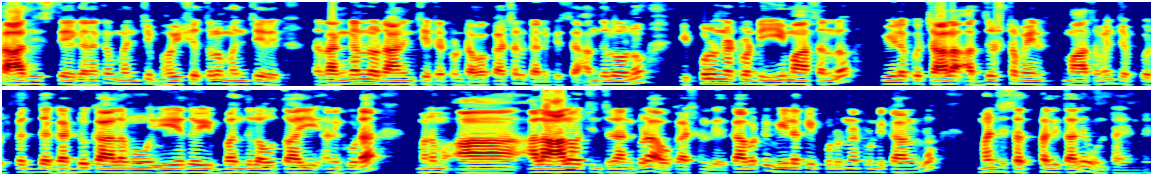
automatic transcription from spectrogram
సాధిస్తే గనక మంచి భవిష్యత్తులో మంచి రంగంలో రాణించేటటువంటి అవకాశాలు కనిపిస్తాయి. అందులోనూ ఇప్పుడున్నటువంటి ఈ మాసంలో వీళ్ళకు చాలా అదృష్టమైన మాసమే చెప్పుకోవచ్చు. పెద్ద గడ్డు కాలము ఏదో ఇబ్బందులు అవుతాయి అని కూడా మనం అలా ఆలోచించడానికి కూడా అవకాశం లేదు. కాబట్టి వీళ్ళకి ఇప్పుడున్నటువంటి కాలంలో మంచి సత్ఫలితాలే ఉంటాయండి.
